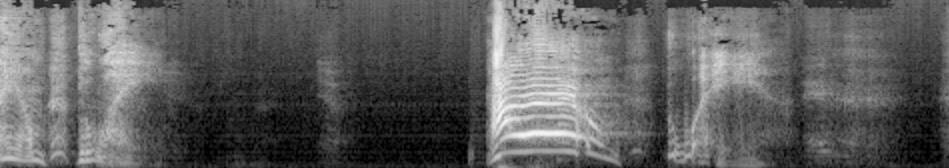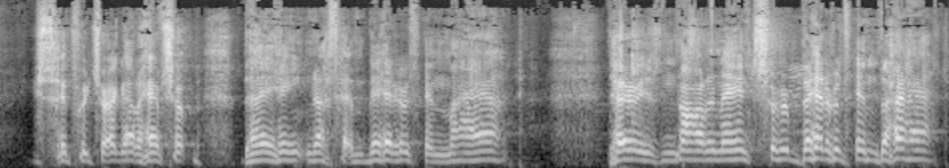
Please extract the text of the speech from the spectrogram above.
am the way. I am the way. You say, Preacher, I got to have something. There ain't nothing better than that. There is not an answer better than that.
